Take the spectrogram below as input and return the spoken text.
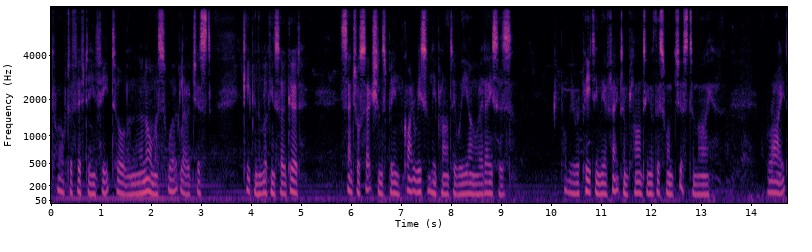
12 to 15 feet tall and an enormous workload just keeping them looking so good. central section's been quite recently planted with young red acers Probably repeating the effect and planting of this one just to my right,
